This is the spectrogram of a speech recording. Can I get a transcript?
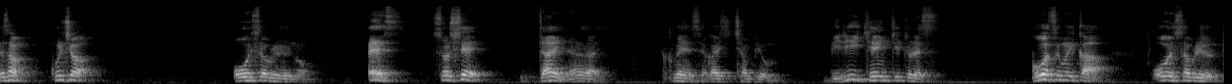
皆さんこんにちは。OSW のエース。そして第7代覆面世界一チャンピオンビリー・ケン・キッドです。5月6日 OSW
